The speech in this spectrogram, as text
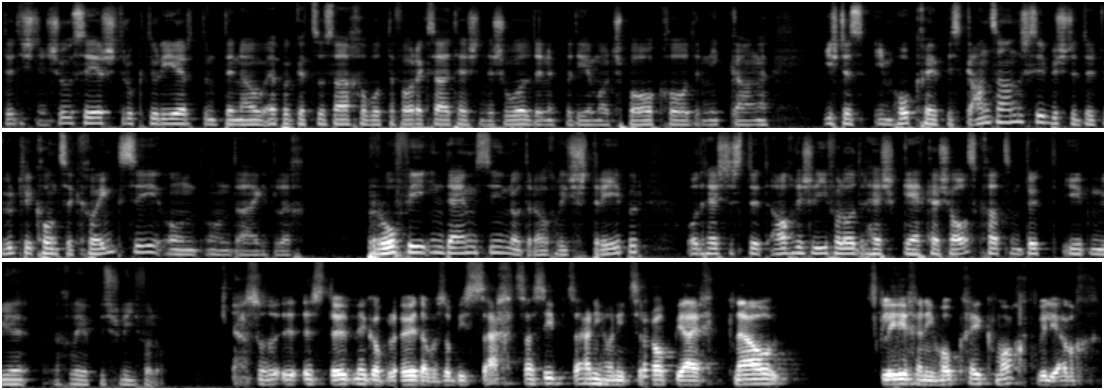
dort ist dann schon sehr strukturiert und dann auch eben so Sachen, die du vorher gesagt hast, in der Schule, dann bei dir mal zu oder nicht gegangen. Ist das im Hockey etwas ganz anderes gewesen? Bist du dort wirklich konsequent und, und eigentlich Profi in dem Sinn oder auch ein bisschen Streber? Oder hast du es dort auch ein bisschen schleifen lassen oder hast du gar keine Chance gehabt, um dort irgendwie ein bisschen etwas schleifen lassen? Also, es tut mega blöd, aber so bis 16, 17 habe ich zu Rappi eigentlich genau das Gleiche im Hockey gemacht, weil ich einfach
